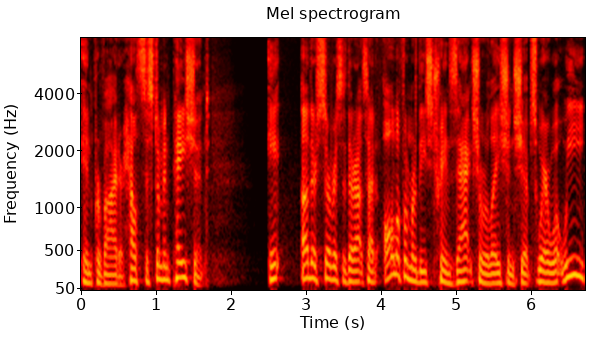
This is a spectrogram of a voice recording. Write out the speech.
and provider, health system and patient, and other services that are outside, all of them are these transactional relationships where what we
